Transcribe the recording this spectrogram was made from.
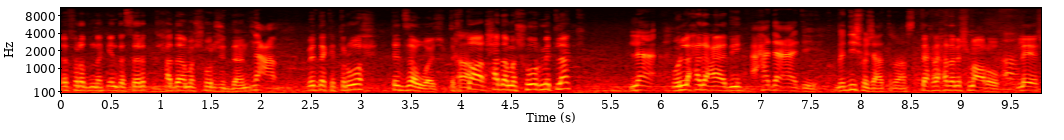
افرض انك انت صرت حدا مشهور جدا. نعم. بدك تروح تتزوج. بتختار حدا مشهور مثلك؟ لا. ولا حدا عادي؟ حدا عادي. بديش وجعة راس. تاخذ حدا مش معروف. ليش؟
